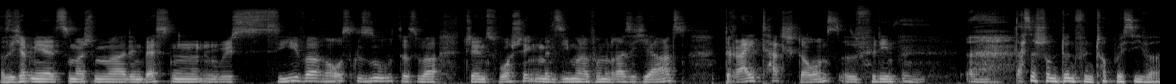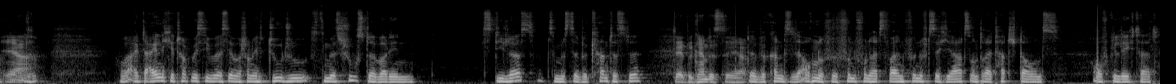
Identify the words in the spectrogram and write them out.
Also ich habe mir jetzt zum Beispiel mal den besten Receiver rausgesucht. Das war James Washington mit 735 Yards, drei Touchdowns. Also für den. Äh, das ist schon dünn für einen Top-Receiver. Ja. Also, der eigentliche Top-Receiver ist ja wahrscheinlich Juju Smith-Schuster bei den Steelers, zumindest der bekannteste. Der bekannteste, ja. Der bekannteste, der auch nur für 552 Yards und drei Touchdowns aufgelegt hat.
